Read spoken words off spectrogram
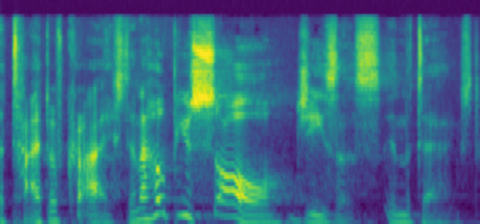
a type of Christ. And I hope you saw Jesus in the text.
